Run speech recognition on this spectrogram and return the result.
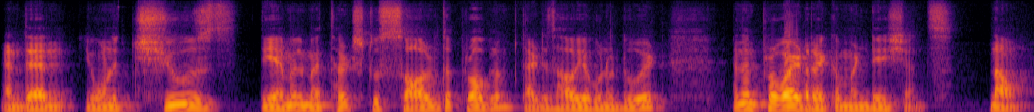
and then you want to choose the ML methods to solve the problem. That is how you're going to do it, and then provide recommendations. Now,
